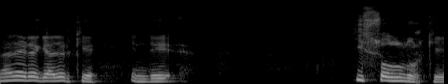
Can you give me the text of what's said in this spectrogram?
Mənə elə gəlir ki, indi hiss olunur ki,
